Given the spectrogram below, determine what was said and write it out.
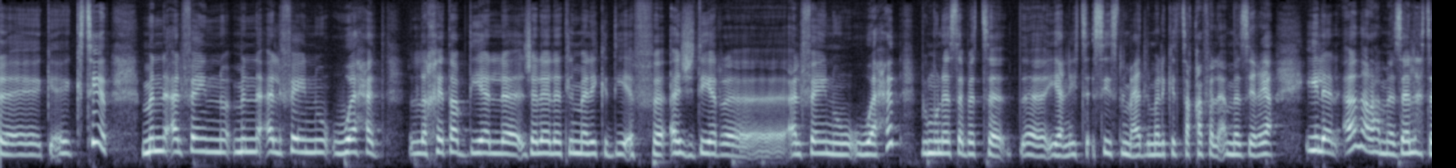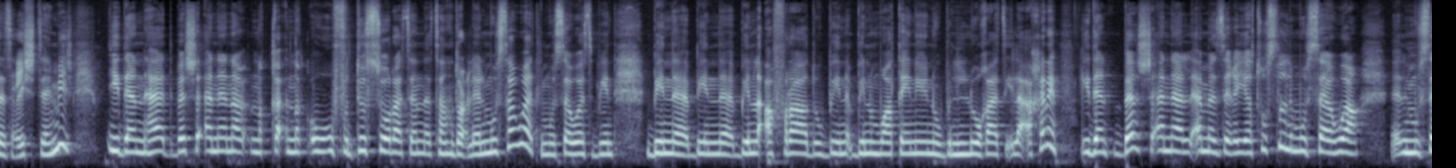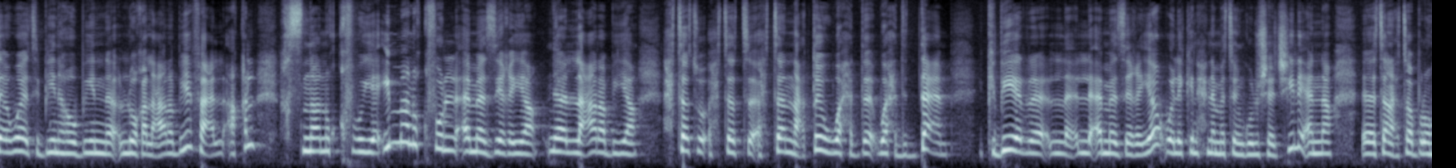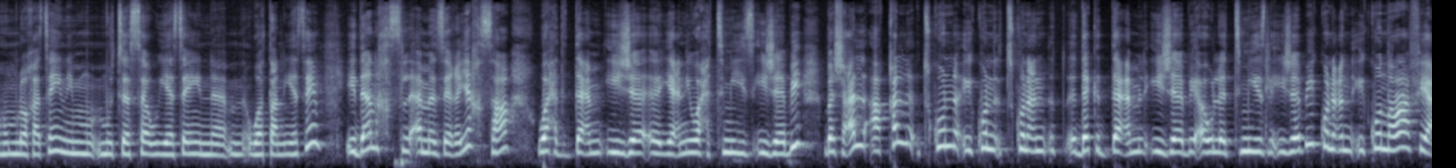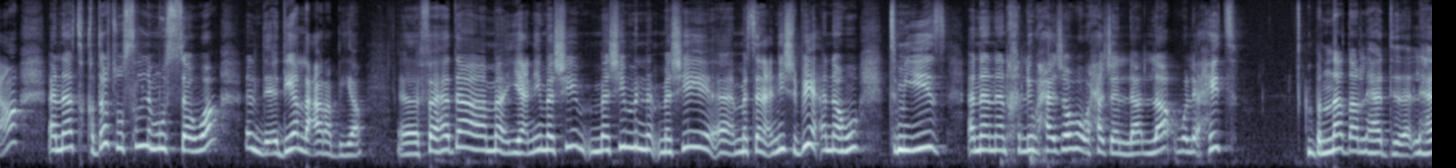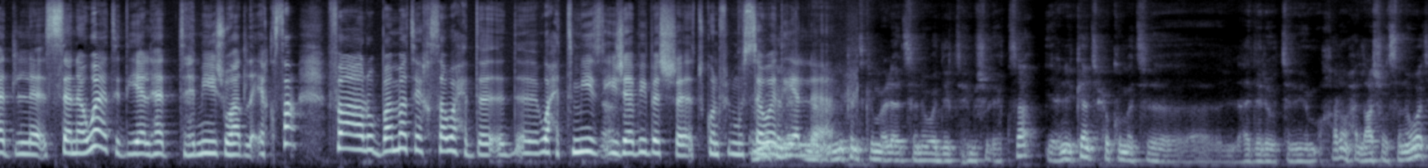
كثير من 2000 من 2001 الخطاب ديال جلالة الملك دي في اجدير 2001 بمناسبة يعني تأسيس المعهد الملكي للثقافة الأمازيغية إلى الآن راه مازال تعيش تهميش. اذا هاد باش اننا وفي الدستور تنهضوا على المساواة المساواة بين بين بين بين الأفراد وبين بين المواطنين وبين اللغات إلى آخره. اذا باش أن الأمازيغية توصل للمساواه المساواة بينها وبين اللغة العربية فعلى الأقل خصنا نوقفوا يا إما نوقفوا الأمازيغية العربية حتى حتى حتى نعطيو واحد واحد الدعم كبير الامازيغيه ولكن حنا ما تنقولوش هادشي لأن تنعتبروهم لغتين متساويتين وطنيتين. اذا خص الأمازيغية خصها واحد الدعم إيجا يعني واحد التمييز إيجابي باش على الأقل تكون يكون تكون عند ذاك الدعم الإيجابي أو التمييز الإيجابي يكون يكون رافعة أنها تقدر توصل لمستوى ديال العربية. فهذا ما يعني ماشي ماشي من ماشي ما تنعنيش به أنه تمييز أننا نخليو حاجة وحاجة لا. لا ولا حيت بالنظر لهاد لهاد السنوات ديال هاد التهميش وهاد الإقصاء فربما تيخصها واحد واحد التمييز إيجابي باش تكون في المستوى ديال ملي كنتكلموا على هاد السنوات ديال التهميش والإقصاء يعني كانت حكومة العدالة والتنمية مؤخرا واحد 10 سنوات.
